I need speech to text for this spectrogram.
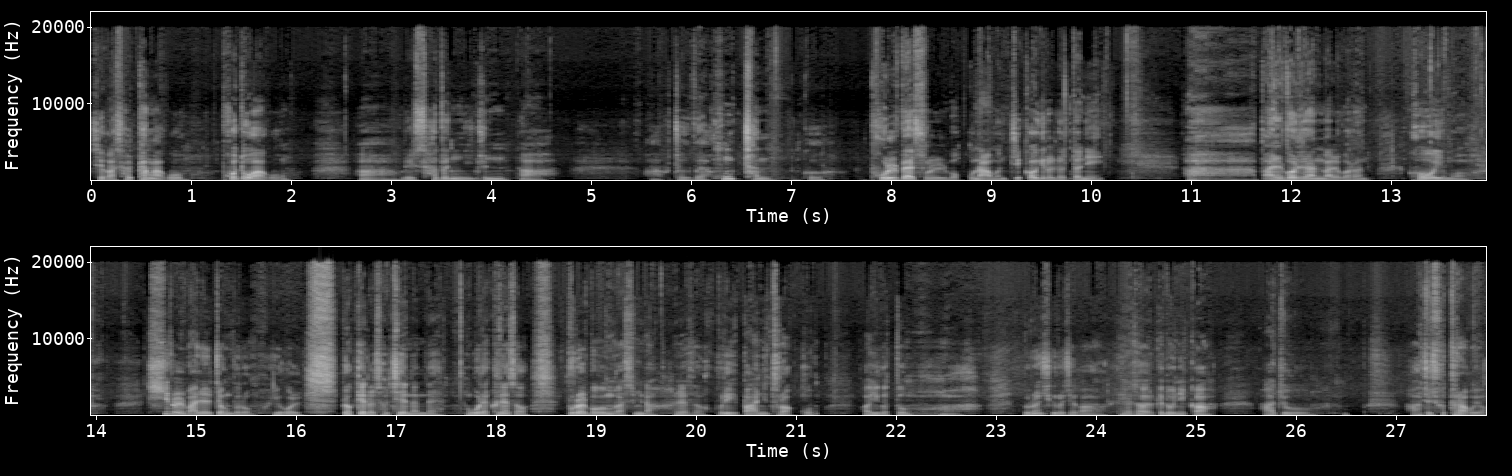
제가 설탕하고 포도하고 아 우리 사돈이 준 아 아, 저기 뭐야 홍천 그 돌배수를 먹고 남은 찌꺼기를 넣었더니 아 말벌이란 말벌은 거의 뭐 씨를 말릴 정도로 이걸 몇 개를 설치했는데 올해 그래서 꿀을 먹은 것 같습니다. 그래서 꿀이 많이 들어왔고 아, 이것도 아, 이런 식으로 제가 해서 이렇게 놓으니까 아주 아주 좋더라고요.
